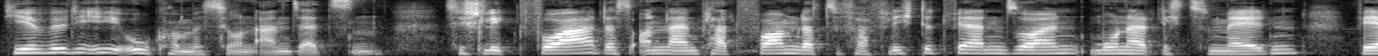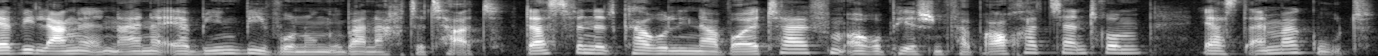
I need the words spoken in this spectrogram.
Hier will die EU-Kommission ansetzen. Sie schlägt vor, dass Online-Plattformen dazu verpflichtet werden sollen, monatlich zu melden, wer wie lange in einer Airbnb-Wohnung übernachtet hat. Das findet Carolina Voital vom Europäischen Verbraucherzentrum erst einmal gut.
